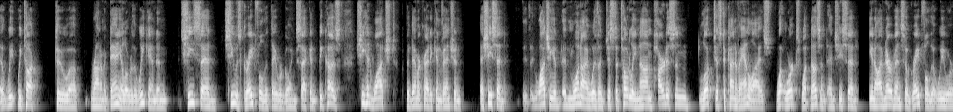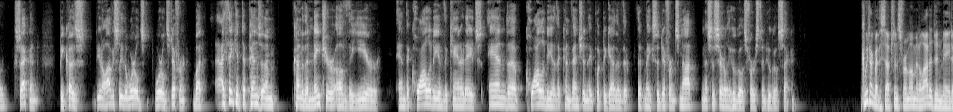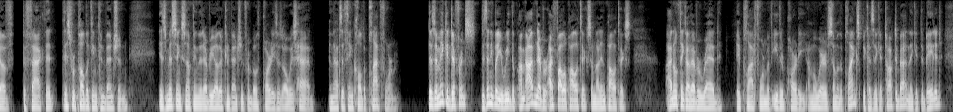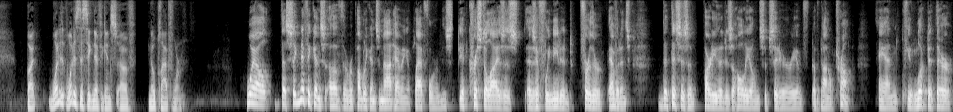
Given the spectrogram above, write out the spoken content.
Uh, we we talked to uh, Ronna McDaniel over the weekend, and she said she was grateful that they were going second because she had watched the Democratic convention, as she said, watching it in one eye with a, just a totally nonpartisan look, just to kind of analyze what works, what doesn't. And she said, you know, I've never been so grateful that we were second because you know obviously the world's world's different, but I think it depends on kind of the nature of the year and the quality of the candidates and the quality of the convention they put together that, that makes a difference, not necessarily who goes first and who goes second. Can we talk about the substance for a moment? A lot has been made of the fact that this Republican convention is missing something that every other convention from both parties has always had, and that's a thing called a platform. Does it make a difference? Does anybody read the? I have never. I follow politics. I'm not in politics. I don't think I've ever read a platform of either party. I'm aware of some of the planks because they get talked about and they get debated. But what is what is the significance of no platform? Well, the significance of the Republicans not having a platform is it crystallizes as if we needed further evidence that this is a party that is a wholly owned subsidiary of, of Donald Trump. And if you looked at their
